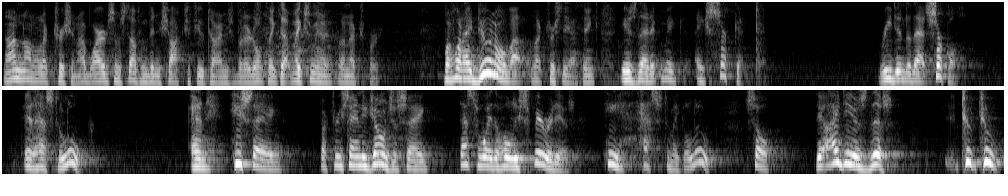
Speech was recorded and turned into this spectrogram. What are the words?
Now, I'm not an electrician. I've wired some stuff and been shocked a few times, but I don't think that makes me an expert. But what I do know about electricity, I think, is that it makes a circuit. Read into that circle. It has to loop. And he's saying, Dr. E. Stanley Jones is saying, that's the way the Holy Spirit is. He has to make a loop. So the idea is this two, two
